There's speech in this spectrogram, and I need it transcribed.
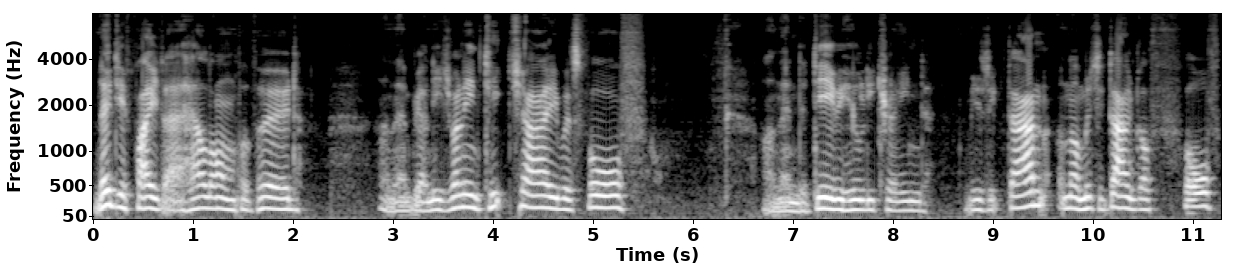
Native Fighter held on for third. And then behind he's running Tichai was fourth. And then the Davy Hooley trained Music Dan, no, Music Dan got fourth,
